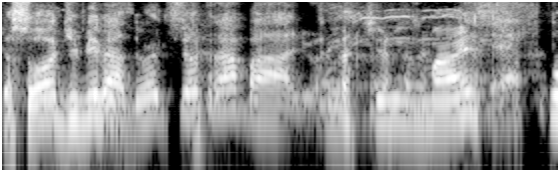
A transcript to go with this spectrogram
Eu sou admirador do seu trabalho. dos times mais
